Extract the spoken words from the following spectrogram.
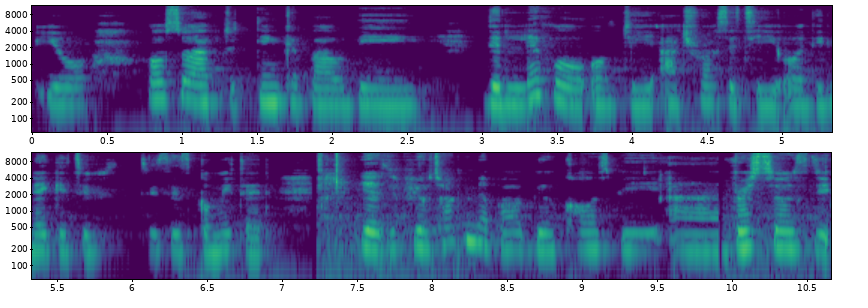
you also have to think about the the level of the atrocity or the negative is committed. Yes if you're talking about bill cosby uh, versus the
